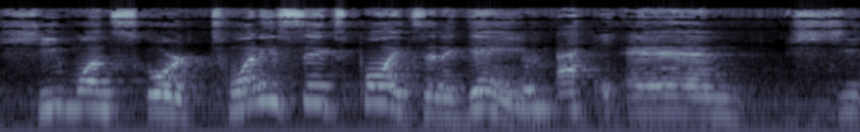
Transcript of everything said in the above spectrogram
she once scored 26 points in a game, right. and she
